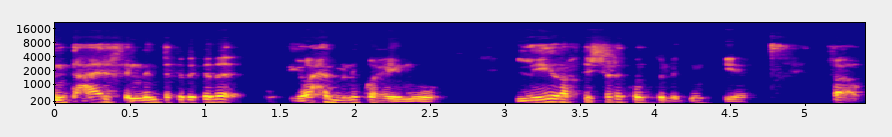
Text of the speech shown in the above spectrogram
أنت عارف إن أنت كده كده واحد منكم هيموت. ليه راح تشاركوا أنتوا الاثنين فيها؟ فاه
